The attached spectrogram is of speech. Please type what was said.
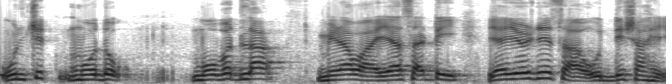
उंचित मोद मोबदला मिळावा यासाठी या योजनेचा उद्देश आहे.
